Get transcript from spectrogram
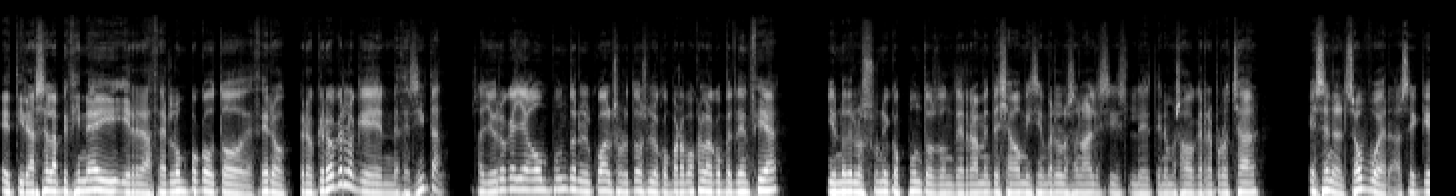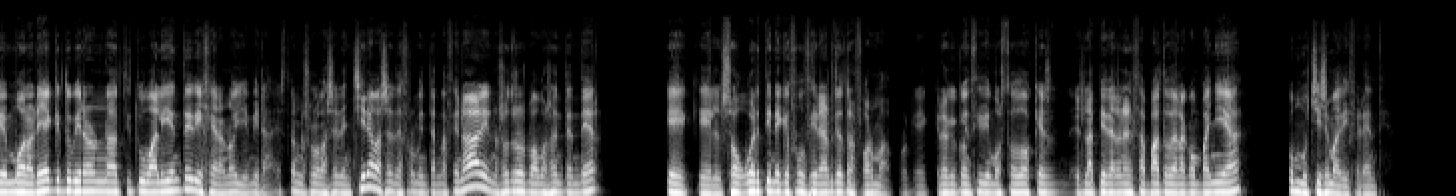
eh, tirarse a la piscina y, y rehacerlo un poco todo de cero. Pero creo que es lo que necesitan. O sea, yo creo que ha llegado un punto en el cual, sobre todo si lo comparamos con la competencia, y uno de los únicos puntos donde realmente Xiaomi siempre en los análisis le tenemos algo que reprochar es en el software. Así que molaría que tuvieran una actitud valiente y dijeran, oye, mira, esto no solo va a ser en China, va a ser de forma internacional y nosotros vamos a entender que, el software tiene que funcionar de otra forma, porque creo que coincidimos todos que es, es la piedra en el zapato de la compañía con muchísima diferencia.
